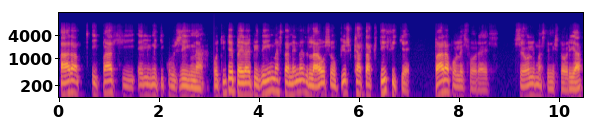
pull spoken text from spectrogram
Άρα υπάρχει ελληνική κουζίνα. Από εκεί και πέρα, επειδή ήμασταν ένας λαός ο οποίος κατακτήθηκε πάρα πολλές φορές σε όλη μας την ιστορία,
